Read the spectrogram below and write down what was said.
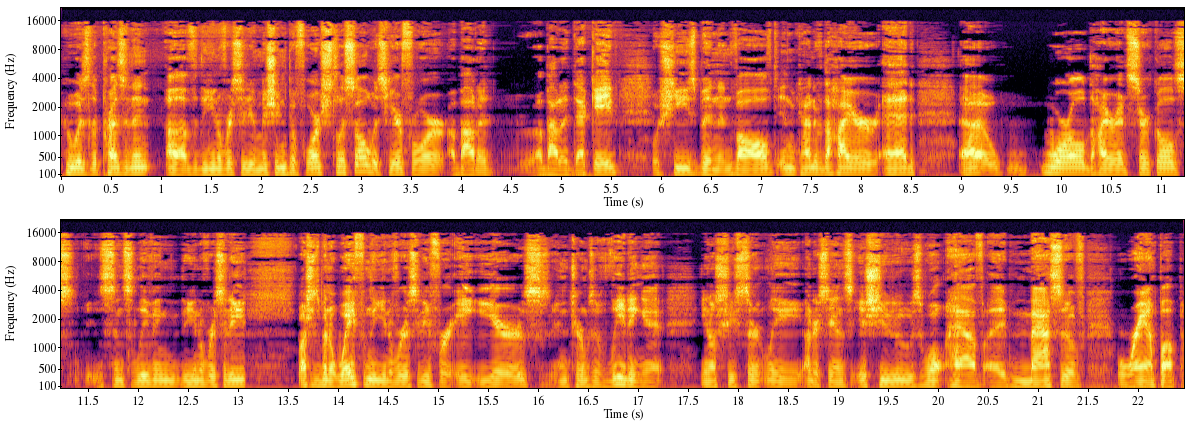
who was the president of the University of Michigan before Schlissel was here for about a about a decade. She's been involved in kind of the higher ed uh, world, the higher ed circles since leaving the university she's been away from the university for eight years in terms of leading it, you know, she certainly understands issues, won't have a massive ramp up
